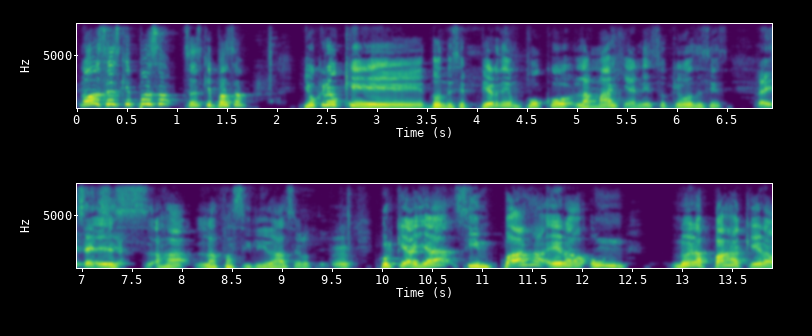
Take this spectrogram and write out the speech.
No, ¿sabes qué pasa? ¿Sabes qué pasa? Yo creo que donde se pierde un poco la magia en eso que vos decís la esencia. es ajá, la facilidad, cerote. Mm. Porque allá sin paja era un... No era paja que era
